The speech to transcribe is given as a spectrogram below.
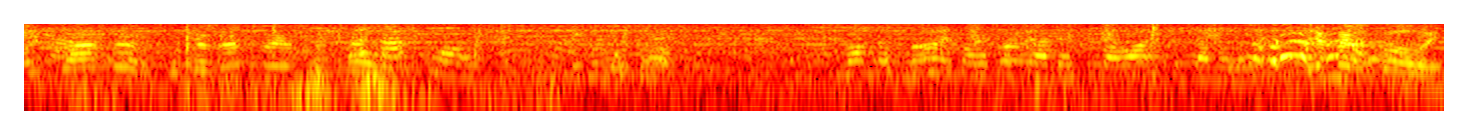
Олександр, покажи свою туди було. Трьохочковий.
